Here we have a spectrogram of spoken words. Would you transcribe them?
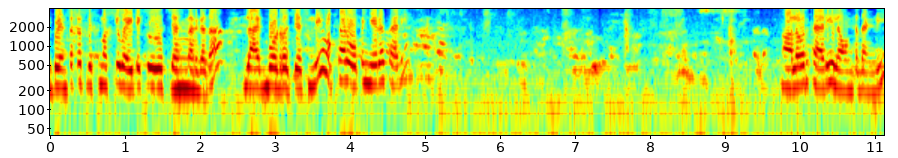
ఇప్పుడు ఎంతక క్రిస్మస్కి వైట్ ఎక్కువ యూస్ చేస్తారు కదా. బ్లాక్ బోర్డర్ వచ్చేసింది. ఒకసారి ఓపెన్ చేయరా శారీ ఆల్ ఓవర్ శారీ ఇలా ఉంటదండి.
